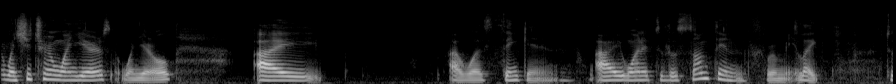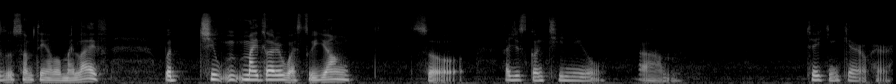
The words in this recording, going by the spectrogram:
When she turned one years, one year old, I I was thinking I wanted to do something for me, like to do something about my life. But she, my daughter was too young, so I just continue um, taking care of her.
